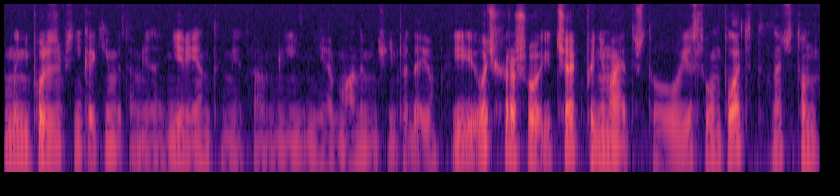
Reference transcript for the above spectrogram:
Мы не пользуемся никакими там, не знаю, ни рентами, там, ни, ни обманами, ничего не продаем. И очень хорошо. И человек понимает, что если он платит, значит, он,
